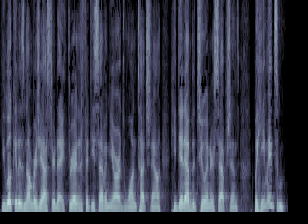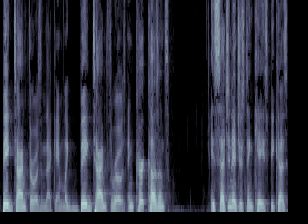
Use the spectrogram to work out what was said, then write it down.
you look at his numbers yesterday, 357 yards, one touchdown. He did have the two interceptions, but he made some big time throws in that game, like big time throws. And Kirk Cousins is such an interesting case because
